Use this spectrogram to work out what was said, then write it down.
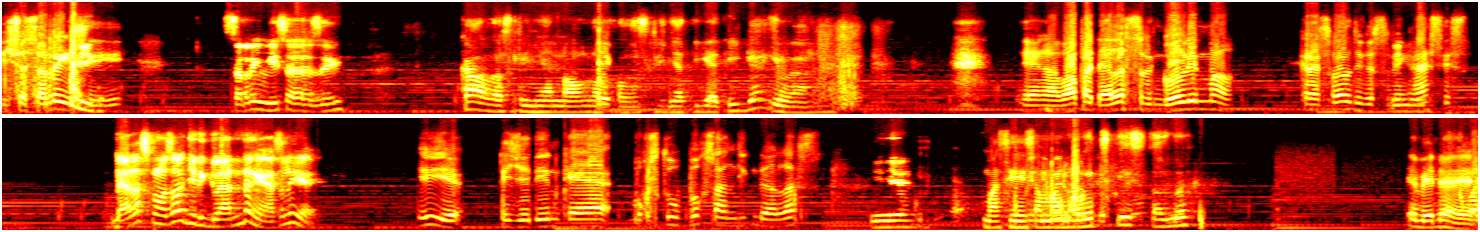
Bisa seri sih. Seri bisa sih. Kalau serinya 0 kalau serinya 33 gimana? Ya nggak apa-apa Dallas sering golin mal. Creswell juga sering Iya. assist. Dallas kalau salah jadi gelandang ya asli ya? Iya. Dijadiin kayak box to box anjing Dallas. Iya. Masih Tapi sama Nowitzki setahu gue. Eh beda ya?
